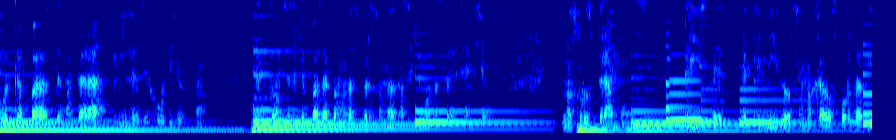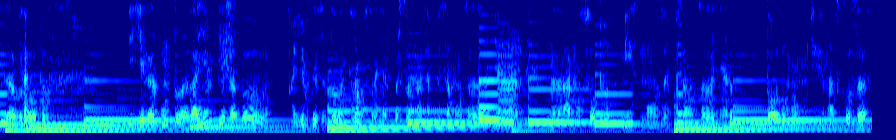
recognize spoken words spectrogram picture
fue capaz de matar a miles de judíos, ¿no? Entonces, ¿qué pasa cuando las personas no seguimos nuestra esencia? Nos frustramos, tristes, deprimidos, enojados por la vida, bro. Exacto. Y llega el punto, ahí empieza todo, bro ahí empieza todo, empezamos a dañar personas, empezamos a dañar a nosotros mismos, empezamos a dañar todo, ¿no? Muchísimas cosas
